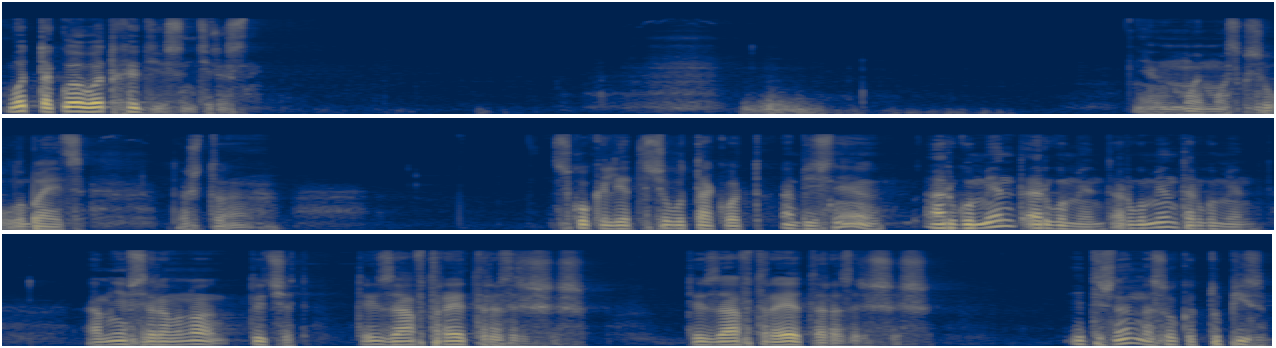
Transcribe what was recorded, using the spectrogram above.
Вот такой вот хадис интересный. Мой мозг все улыбается. То, что сколько лет все вот так вот объясняю, аргумент, аргумент, аргумент, аргумент. А мне все равно тычет. Ты завтра это разрешишь. Ты завтра это разрешишь. И ты же знаешь, насколько тупизм.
